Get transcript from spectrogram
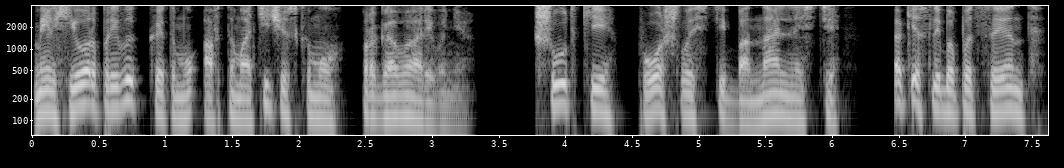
Мельхиор привык к этому автоматическому проговариванию. Шутки, пошлости, банальности, как если бы пациент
